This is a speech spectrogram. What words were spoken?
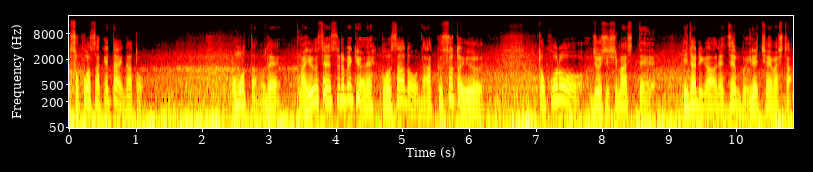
そこは避けたいなと思ったので、まあ、優先するべきはね誤作動をなくすというところを重視しまして左側ね全部入れちゃいました、うん。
